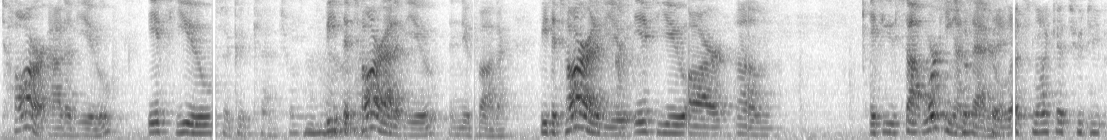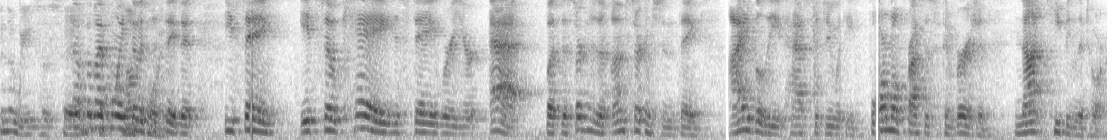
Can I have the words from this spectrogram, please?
tar out of you if you It's a good catch, wasn't it? beat the tar out of you, the new father, beat the tar out of you if you are, um, if you stop working on So- Saturday. So let's not get too deep in the weeds, let's stay No, on but my top- point on though is to say that he's saying it's okay to stay where you're at, but the circumcision uncircumcision thing, I believe, has to do with the formal process of conversion, not keeping the Torah.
